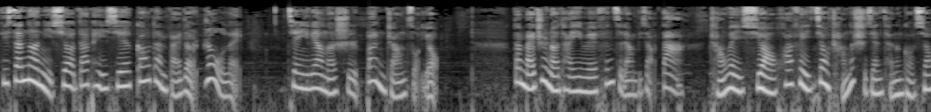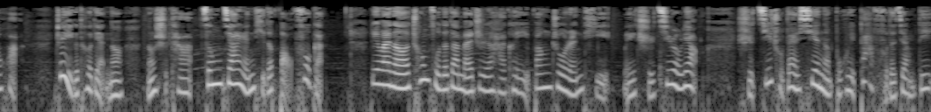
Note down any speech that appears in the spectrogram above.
第三呢，你需要搭配一些高蛋白的肉类，建议量呢是半掌左右。蛋白质呢，它因为分子量比较大，肠胃需要花费较长的时间才能够消化，这一个特点呢，能使它增加人体的饱腹感。另外呢，充足的蛋白质还可以帮助人体维持肌肉量，使基础代谢呢不会大幅的降低。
